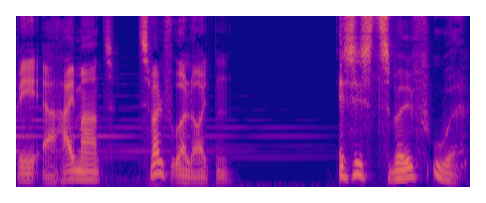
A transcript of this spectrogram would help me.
BR Heimat, 12 Uhr läuten. Es ist 12 Uhr.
